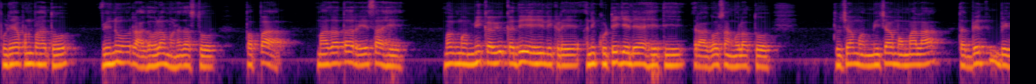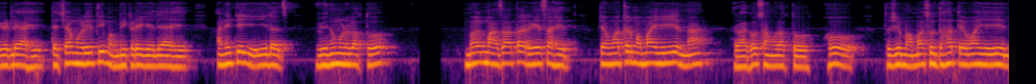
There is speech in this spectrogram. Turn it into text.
पुढे आपण पाहतो वेणू राघवला म्हणत असतो पप्पा माझा आता रेस आहे. मग मम्मी कवी कधी येईल इकडे आणि कुठे गेली आहे ती? राघव सांगू लागतो तुझ्या मम्मीच्या मम्माला तब्येत बिघडली आहे त्याच्यामुळे ती मम्मीकडे गेली आहे आणि ते येईलच. वेणू म्हणू लागतो मग माझा आता रेस आहेत तेव्हा तर मम्मा येईल ना? राघव सांगू लागतो. हो तुझी मम्मासुद्धा तेव्हा येईल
